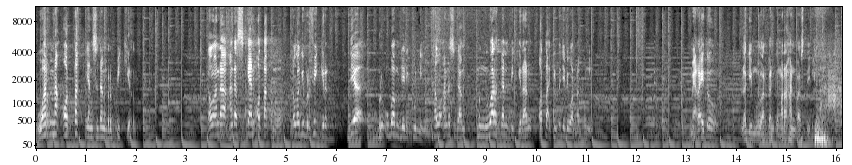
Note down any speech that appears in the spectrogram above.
warna otak yang sedang berpikir. Kalau Anda Anda scan otakmu, kalau lagi berpikir, dia berubah menjadi kuning. Kalau Anda sedang mengeluarkan pikiran, otak kita jadi warna kuning. Merah itu lagi mengeluarkan kemarahan pasti.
